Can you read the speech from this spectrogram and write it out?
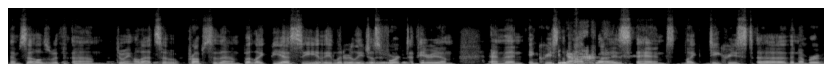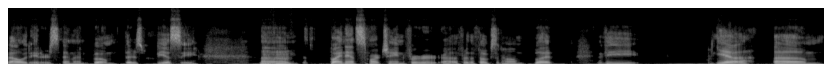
themselves with um, doing all that. So props to them. But like BSC, they literally just forked Ethereum, and then increased the Yeah. block size and like decreased uh, the number of validators, and then boom, there's BSC Mhm. um, Binance Smart Chain for uh, for the folks at home. But the yeah, um,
